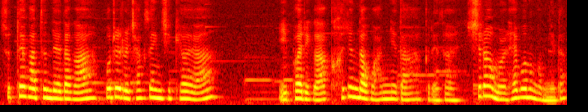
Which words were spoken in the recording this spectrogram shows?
수태 같은 데다가 뿌리를 착생시켜야 이파리가 커진다고 합니다. 그래서 실험을 해보는 겁니다.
